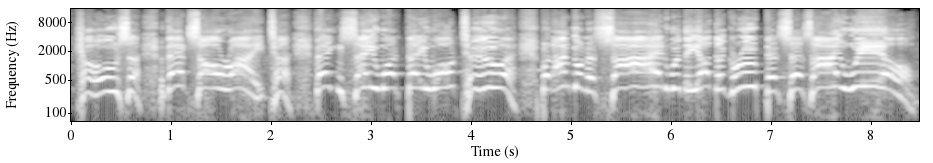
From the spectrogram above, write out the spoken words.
wackos. That's all right. they can say what they want to but I'm going to side with the other group that says, I will.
